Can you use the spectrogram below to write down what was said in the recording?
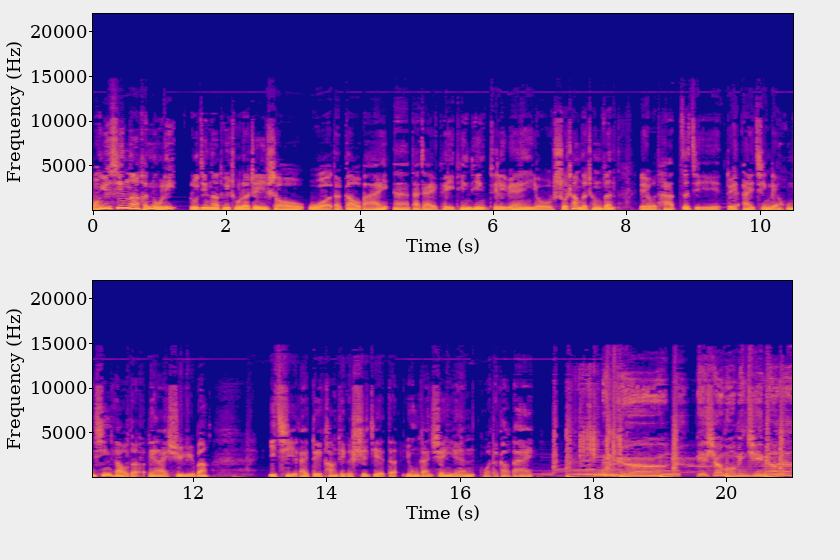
王栎鑫呢很努力，如今呢推出了这一首《我的告白》，嗯、大家也可以听听，这里边有说唱的成分，也有他自己对爱情脸红心跳的恋爱絮语吧，一起来对抗这个世界的勇敢宣言，《我的告白》。别笑莫名其妙的，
